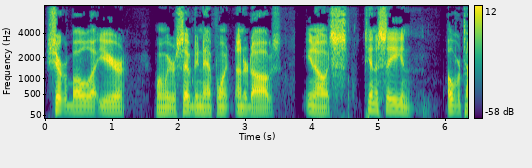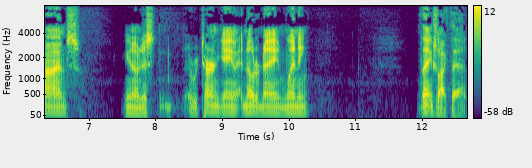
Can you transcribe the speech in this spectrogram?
Sugar Bowl that year when we were 17 and a half point underdogs you know, it's Tennessee and overtimes, you know, just a return game at Notre Dame winning. Things like that.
